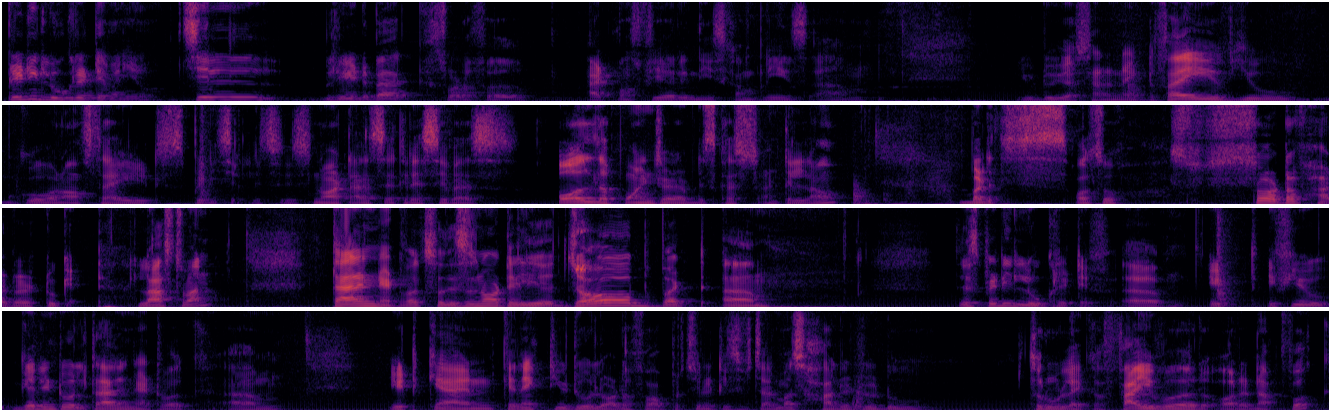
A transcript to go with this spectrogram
Pretty lucrative and you know, chill, laid back sort of a atmosphere in these companies. Um, you do your standard nine to five, you go on offsite, it's pretty chill. It's, it's not as aggressive as all the points that I've discussed until now, but it's also sort of harder to get. Last one, talent network. So this is not really a job, but um, this is pretty lucrative. Uh, it if you get into a talent network, um, it can connect you to a lot of opportunities which are much harder to do through like a Fiverr or an Upwork.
